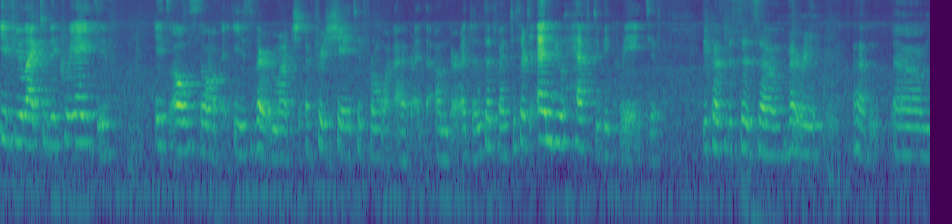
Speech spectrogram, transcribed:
If you like to be creative, it also is very much appreciated from what I read under Agenda 2030. And you have to be creative because this is a very um, um,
